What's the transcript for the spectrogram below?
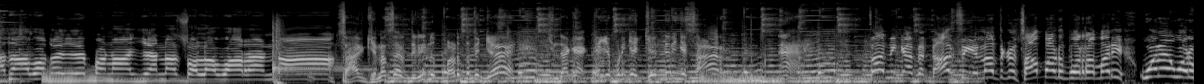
அதாவது இப்ப நான் என்ன சொல்ல வரேன்னா? சார் என்ன சார் திடீர்னு படுத்துட்டீங்க? இந்தாங்க கைய பிடிக்க கெந்துறீங்க சார். சார் நீங்க அந்த டாக்ஸ் எல்லாத்துக்கும் சாப்பாடு போடுற மாதிரி ஒரே ஒரு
